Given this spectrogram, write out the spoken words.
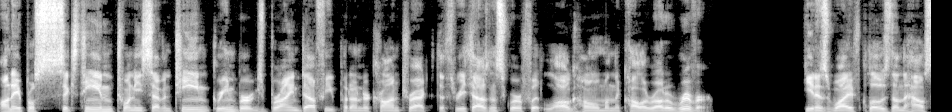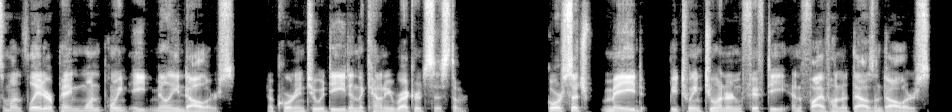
On April 16, 2017, Greenberg's Brian Duffy put under contract the 3,000 square foot log home on the Colorado River. He and his wife closed on the house a month later, paying $1.8 million according to a deed in the county record system. Gorsuch made between 250 and $500,000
